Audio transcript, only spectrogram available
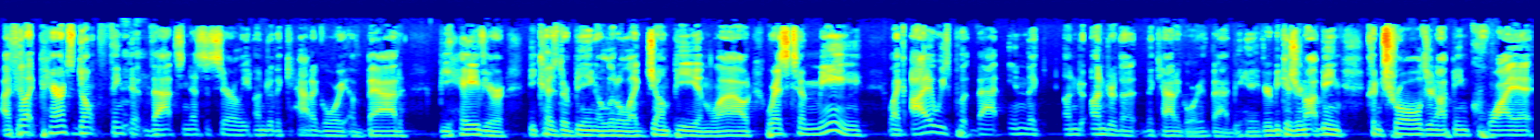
I feel like parents don't think that that's necessarily under the category of bad behavior because they're being a little like jumpy and loud. Whereas to me, like I always put that in the under under the the category of bad behavior because you're not being controlled, you're not being quiet,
